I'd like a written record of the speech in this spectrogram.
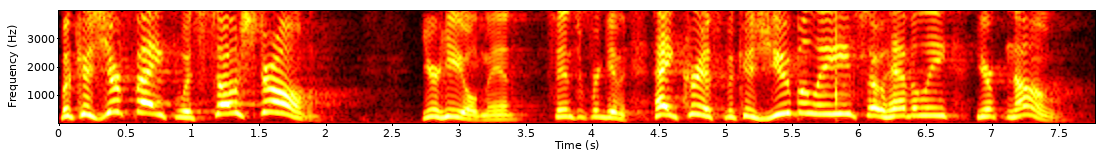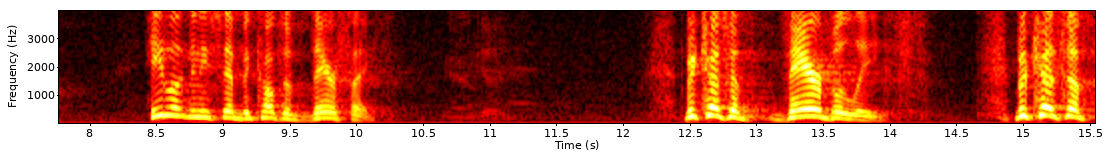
because your faith was so strong, you're healed, man. Sins are forgiven. Hey, Chris, because you believe so heavily, you're. No. He looked and he said, because of their faith. Because of their belief. Because of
